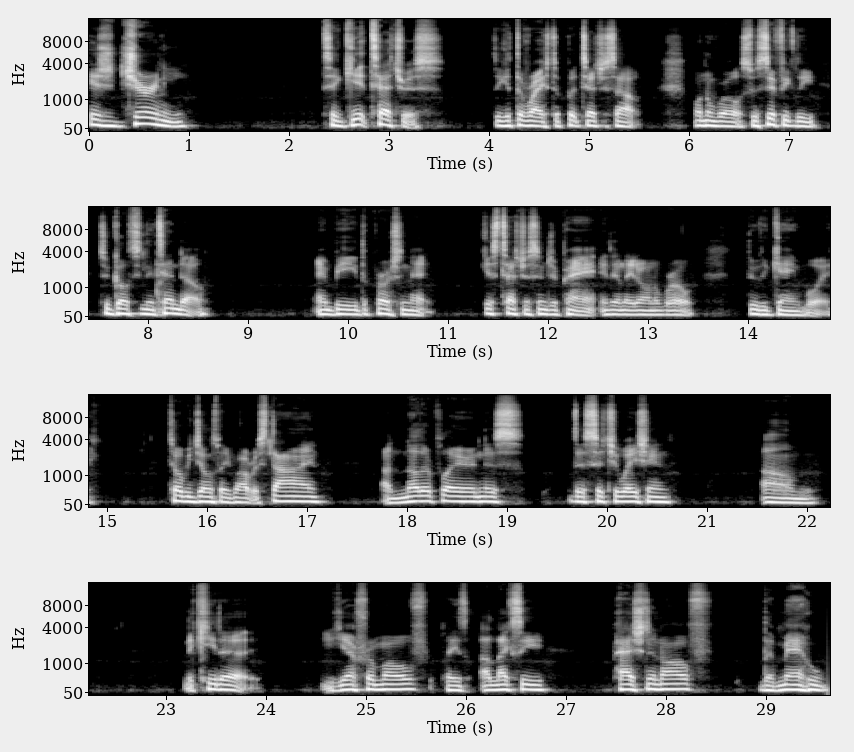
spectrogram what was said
his journey to get Tetris, to get the rights to put Tetris out on the world, specifically to go to Nintendo and be the person that gets Tetris in Japan and then later on the world through the Game Boy. Toby Jones played Robert Stein, another player in this this situation. Um, Nikita Yefremov plays Alexei Pajitnov, the man who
